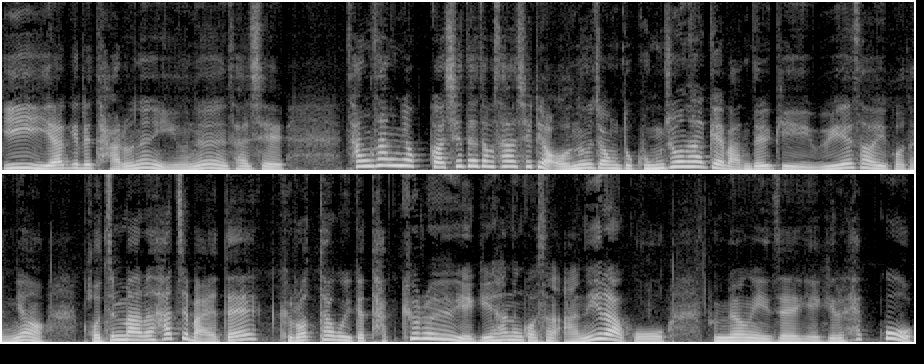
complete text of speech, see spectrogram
이 이야기를 다루는 이유는 사실 상상력과 시대적 사실이 어느 정도 공존하게 만들기 위해서이거든요. 거짓말은 하지 말되 그렇다고 이게 다큐를 얘기하는 것은 아니라고 분명히 이제 얘기를 했고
